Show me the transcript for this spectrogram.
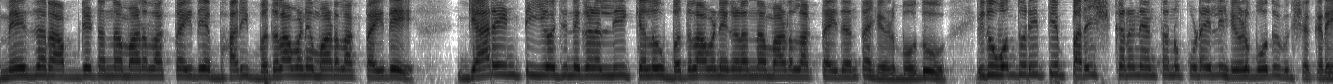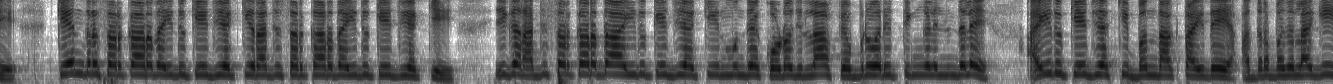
ಮೇಜರ್ ಅಪ್ಡೇಟ್ ಅನ್ನ ಮಾಡಲಾಗ್ತಾ ಇದೆ. ಭಾರಿ ಬದಲಾವಣೆ ಮಾಡಲಾಗ್ತಾ ಇದೆ. ಗ್ಯಾರಂಟಿ ಯೋಜನೆಗಳಲ್ಲಿ ಕೆಲವು ಬದಲಾವಣೆಗಳನ್ನ ಮಾಡಲಾಗ್ತಾ ಇದೆ ಅಂತ ಹೇಳ್ಬಹುದು ಇದು ಒಂದು ರೀತಿ ಪರಿಷ್ಕರಣೆ ಅಂತಾನು ಕೂಡ ಇಲ್ಲಿ ಹೇಳ್ಬಹುದು ವೀಕ್ಷಕರೇ. ಕೇಂದ್ರ ಸರ್ಕಾರದ ಐದು ಕೆಜಿ ಅಕ್ಕಿ, ರಾಜ್ಯ ಸರ್ಕಾರದ ಐದು ಕೆಜಿ ಅಕ್ಕಿ. ಈಗ ರಾಜ್ಯ ಸರ್ಕಾರದ ಐದು ಕೆಜಿ ಅಕ್ಕಿ ಇನ್ ಮುಂದೆ ಕೊಡೋದಿಲ್ಲ. ಫೆಬ್ರವರಿ ತಿಂಗಳಿನಿಂದಲೇ ಐದು ಕೆಜಿ ಅಕ್ಕಿ ಬಂದ್ ಆಗ್ತಾ ಇದೆ. ಅದರ ಬದಲಾಗಿ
